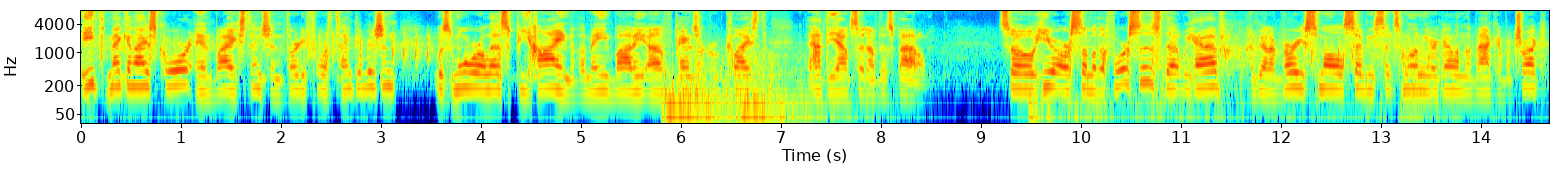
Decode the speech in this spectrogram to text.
8th Mechanized Corps and by extension 34th Tank Division was more or less behind the main body of Panzer Group Kleist at the outset of this battle. So here are some of the forces that we have. I've got a very small 76 millimeter gun on the back of a truck.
